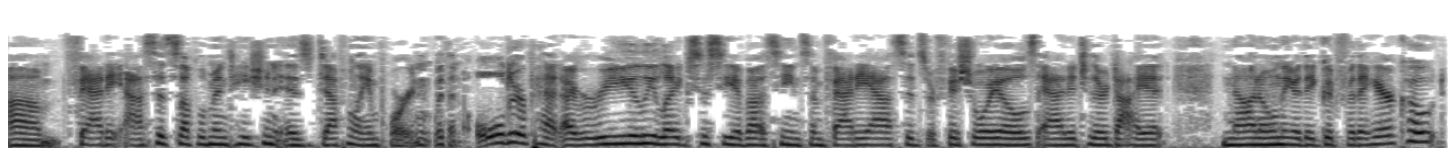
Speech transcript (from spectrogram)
Um, fatty acid supplementation is definitely important. With an older pet, I really like to see about seeing some fatty acids or fish oils added to their diet. Not only are they good for the hair coat,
